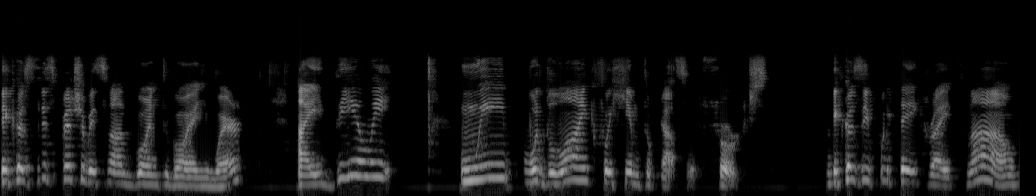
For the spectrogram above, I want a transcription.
Because this bishop is not going to go anywhere. Ideally, we would like for him to castle first. Because if we take right now,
